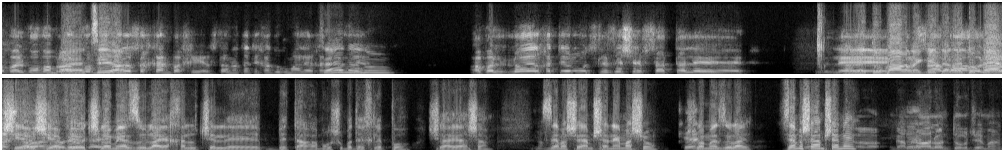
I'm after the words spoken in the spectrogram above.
אבל וובה בראון כבר מזמן לא שחקן בכיר, סתם נתתי לך דוגמה לאחד כזה. אבל לא היה לך תירוץ לזה שהפסדת ל... הרי דובר נגיד, הרי דובר שיביאו את שלומי אזולאי, החלוץ של אה, ביתר, אמרו שהוא בדרך לפה, שהיה שם. נכון. זה מה שהיה משנה משהו? כן. שלומי אזולאי? זה מה שהיה משנה. לא, גם כן. לא אלון תורג'מן.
